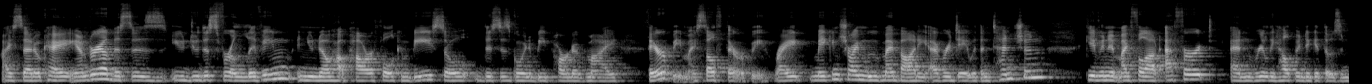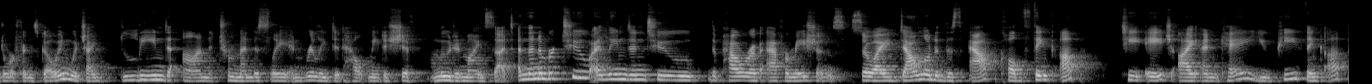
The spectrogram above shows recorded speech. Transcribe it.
I said, okay, Andrea, this is, you do this for a living and you know how powerful it can be. So this is going to be part of my therapy, my self therapy, right? Making sure I move my body every day with intention, giving it my full out effort, and really helping to get those endorphins going, which I leaned on tremendously and really did help me to shift mood and mindset. And then number two, I leaned into the power of affirmations. So I downloaded this app called Think Up, T H I N K U P, Think Up,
